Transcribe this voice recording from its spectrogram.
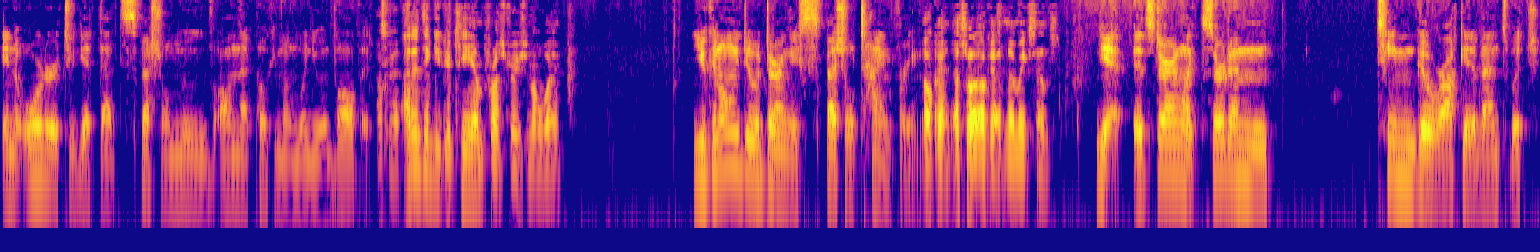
in order to get that special move on that Pokemon when you evolve it. Okay, I didn't think you could TM frustration away. You can only do it during a special time frame. Okay, that's what. Okay, that makes sense. Yeah, it's during like certain Team Go Rocket events, which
